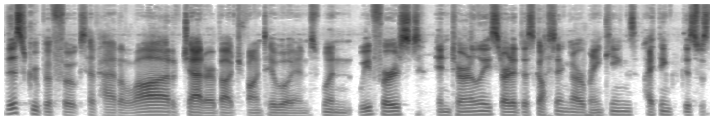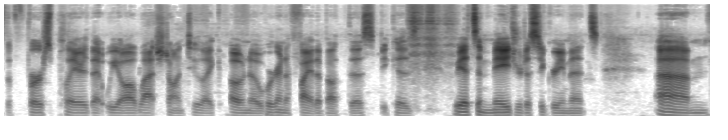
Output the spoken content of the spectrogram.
this group of folks have had a lot of chatter about Javonte Williams. When we first internally started discussing our rankings, I think this was the first player that we all latched onto, like, oh no, we're going to fight about this because we had some major disagreements. Um,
